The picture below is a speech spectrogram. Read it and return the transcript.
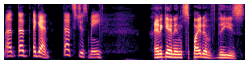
That, that again, that's just me. And again, in spite of these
